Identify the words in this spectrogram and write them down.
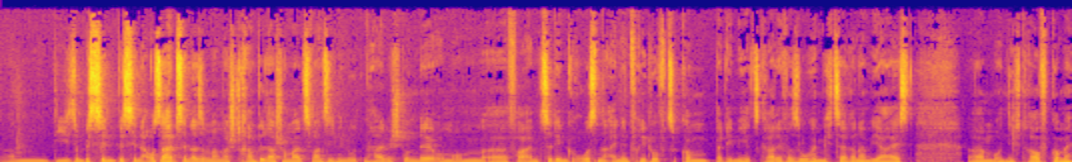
die so ein bisschen, bisschen außerhalb sind. Also man, man strampelt da schon mal 20 Minuten, halbe Stunde, um, um äh, vor allem zu dem großen einen Friedhof zu kommen, bei dem ich jetzt gerade versuche, mich zu erinnern, wie er heißt ähm, und nicht draufkomme.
